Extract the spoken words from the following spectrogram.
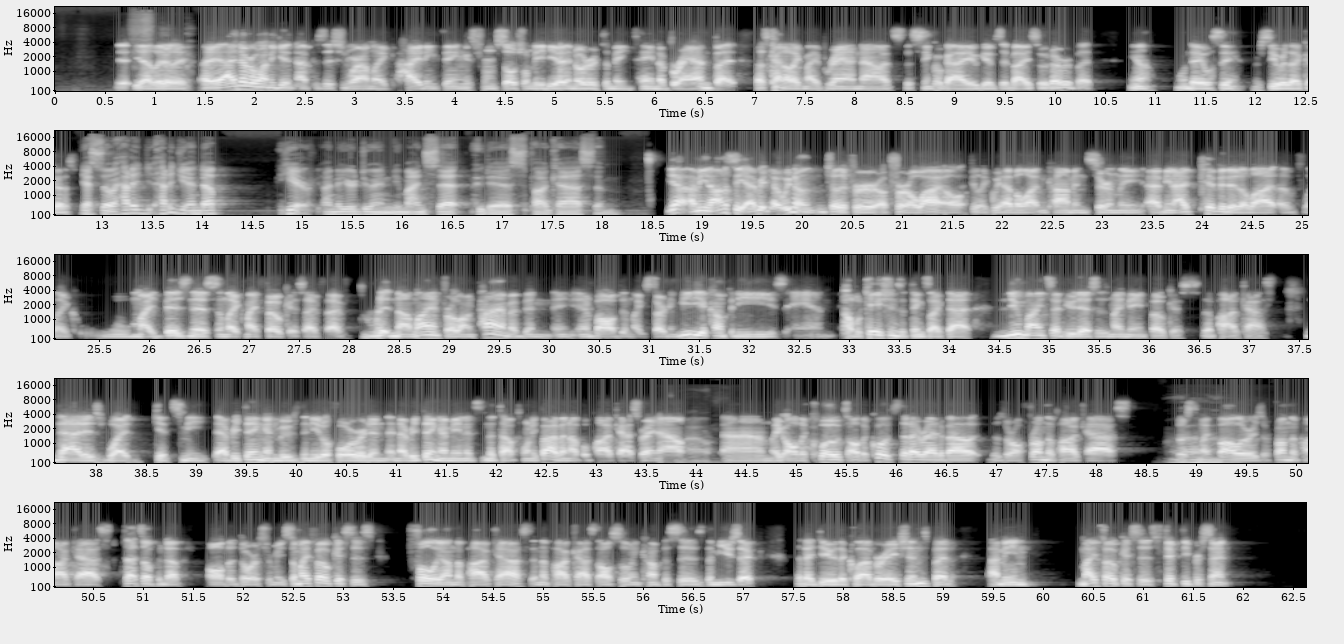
Yeah, literally. I, I never want to get in that position where I'm like hiding things from social media in order to maintain a brand. But that's kind of like my brand now. It's the single guy who gives advice or whatever. But you know, one day we'll see. We'll see where that goes. Yeah. So how did how did you end up here? I know you're doing New Mindset, Who Dis podcast, and yeah, I mean, honestly, every we've known each other for for a while. I feel like we have a lot in common. Certainly, I mean, I pivoted a lot of like my business and like my focus. I've I've written online for a long time. I've been involved in like starting media companies and publications and things like that. New mindset, who this is my main focus. The podcast that is what gets me everything and moves the needle forward and, and everything. I mean, it's in the top twenty five on Apple Podcasts right now. Wow. Um, like all the quotes, all the quotes that I read about, those are all from the podcast most uh, of my followers are from the podcast. That's opened up all the doors for me. So my focus is fully on the podcast, and the podcast also encompasses the music that I do, the collaborations. But I mean, my focus is 50%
